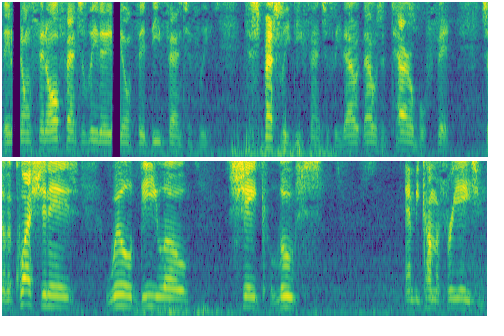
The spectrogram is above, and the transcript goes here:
They don't fit offensively. They don't fit defensively, especially defensively. That, that was a terrible fit. So the question is, will D'Lo shake loose and become a free agent?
